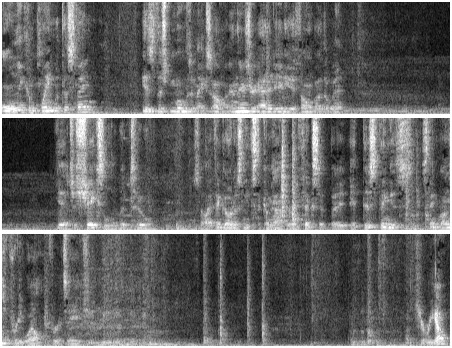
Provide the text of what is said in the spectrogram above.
only complaint with this thing is the moves it makes. Oh, and there's your added idiot phone, by the way. Yeah, it just shakes a little bit too. So I think Otis needs to come out here and fix it. But it, it this thing is this thing runs pretty well for its age. Here we go.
